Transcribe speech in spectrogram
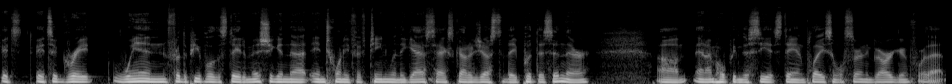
it's it's a great win for the people of the state of Michigan that in 2015, when the gas tax got adjusted, they put this in there. Um, and I'm hoping to see it stay in place, and we'll certainly be arguing for that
